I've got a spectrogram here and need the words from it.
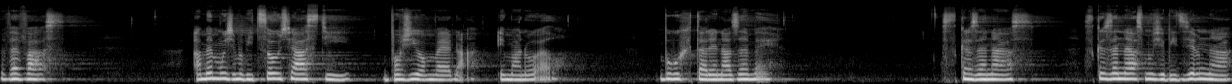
ve vás. A my můžeme být součástí Božího jména, Immanuel. Bůh tady na zemi. Skrze nás. Skrze nás může být zjemná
